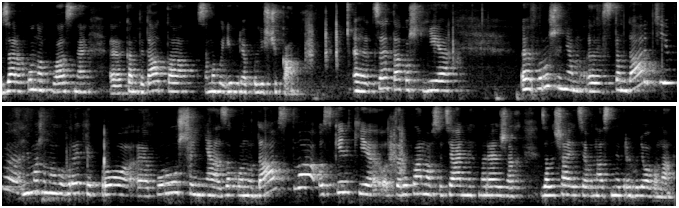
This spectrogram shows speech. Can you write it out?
за рахунок власне кандидата самого Ігоря Поліщука. Е, Це також є е, порушенням е, стандартів. Не можемо говорити про порушення законодавства, оскільки от реклама в соціальних мережах залишається у нас не врегульована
